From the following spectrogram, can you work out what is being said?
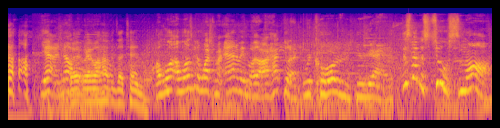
yeah, I know. Wait, wait, what happens at 10? I, wa- I was gonna watch my anime, but I had to like record with you guys. This map is too small.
